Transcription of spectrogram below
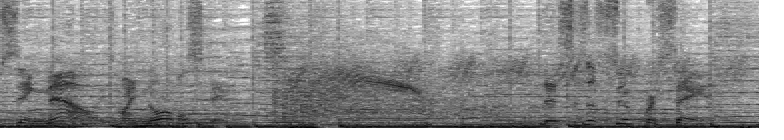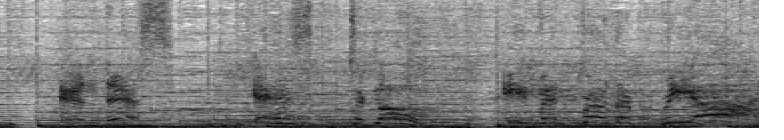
you're seeing now is my normal state. This is a Super Saiyan. And this is to go even further beyond!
